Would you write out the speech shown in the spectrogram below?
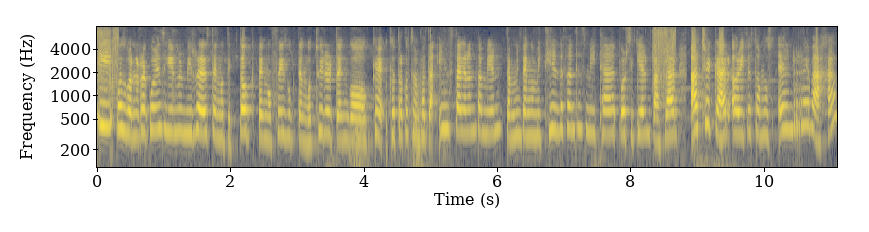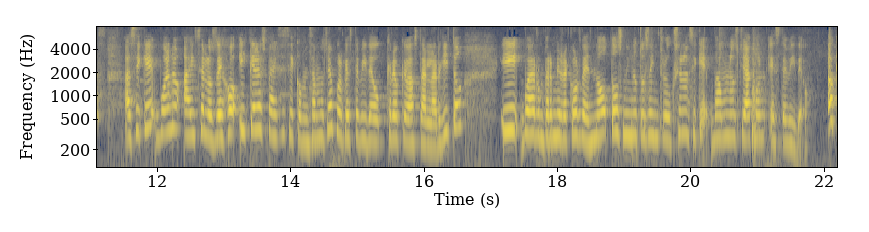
Y pues bueno, recuerden seguirme en mis redes, tengo TikTok, tengo Facebook, tengo Twitter, tengo... ¿Qué, qué otra cosa me falta? Instagram también. También tengo mi tienda fantasmita por si quieren pasar a checar. Ahorita estamos en rebajas, así que bueno, ahí se los dejo y qué les parece si comenzamos ya porque este video creo que va a estar larguito y voy a romper mi récord de no dos minutos de introducción así que vámonos ya con este video. Ok,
